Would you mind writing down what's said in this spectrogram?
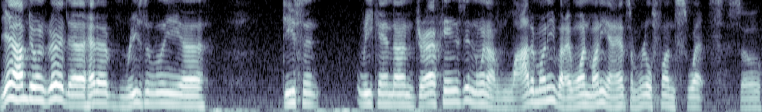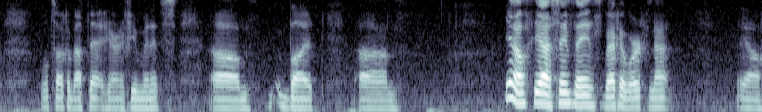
yeah, I'm doing good. Uh, had a reasonably uh, decent weekend on DraftKings. Didn't win a lot of money, but I won money and I had some real fun sweats. So we'll talk about that here in a few minutes. Um, but, um, you know, yeah, same thing. Back at work, not, you know,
